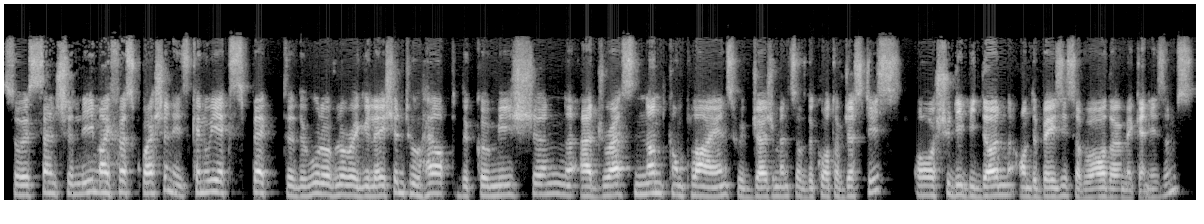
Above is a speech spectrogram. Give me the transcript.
So essentially, my first question is, can we expect the rule of law regulation to help the Commission address non-compliance with judgments of the Court of Justice, or should it be done on the basis of other mechanisms?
